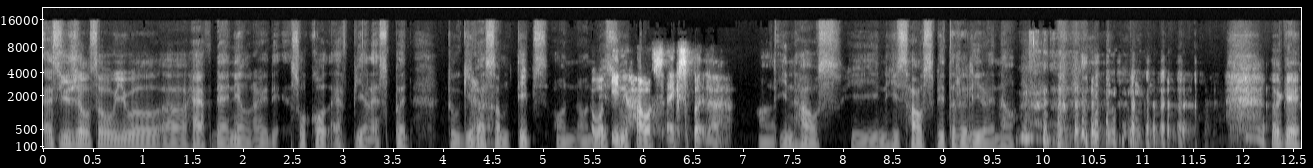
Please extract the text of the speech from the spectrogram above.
as usual so we will uh have daniel right the so-called fpl expert to give us some tips on on Our this week, in-house expert lah. uh, in-house he in his house literally right now okay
